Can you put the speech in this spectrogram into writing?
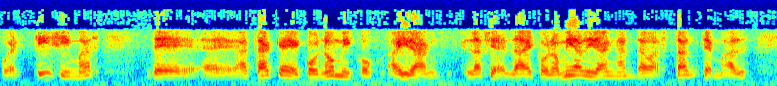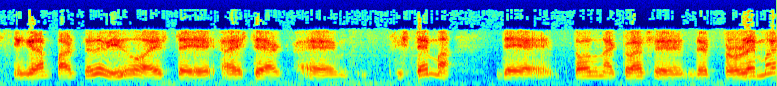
fuertísimas de eh, ataque económico a Irán. La, economía de Irán anda bastante mal en gran parte debido a este a este eh, sistema de toda una clase de problemas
